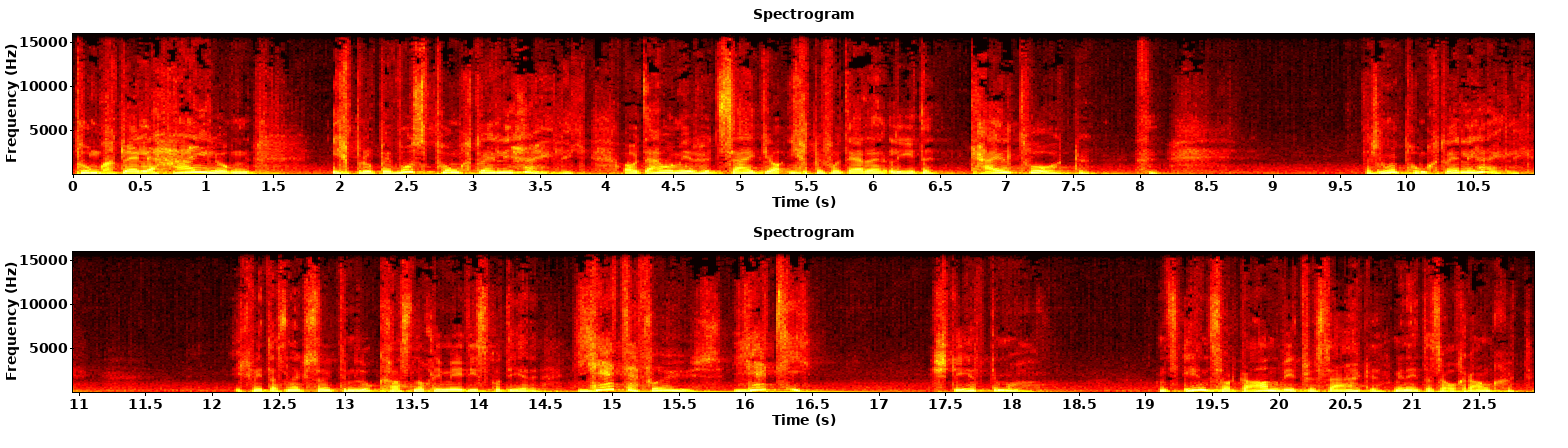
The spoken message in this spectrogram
punktuelle Heilung. Ich brauche bewusst punktuelle Heilung. Auch der, der mir heute sagt, ja, ich bin von dieser Leiden geheilt worden. Das ist nur punktuelle Heilung. Ich will das nächste mit dem Lukas noch ein bisschen mehr diskutieren. Jeder von uns, jede, stirbt einmal. Und irgendein Organ wird versagen. Wir nennen das auch Krankheit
